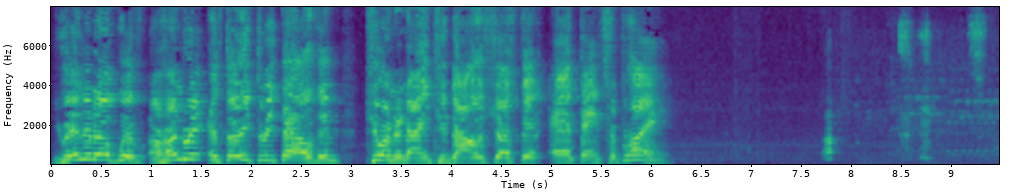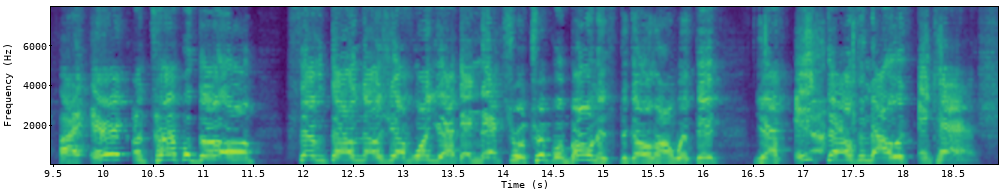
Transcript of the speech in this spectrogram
You ended up with $133,292, Justin, and thanks for playing. All right, Eric, on top of the um, $7,000 you have won, you have that natural triple bonus to go along with it. You have $8,000 in cash.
